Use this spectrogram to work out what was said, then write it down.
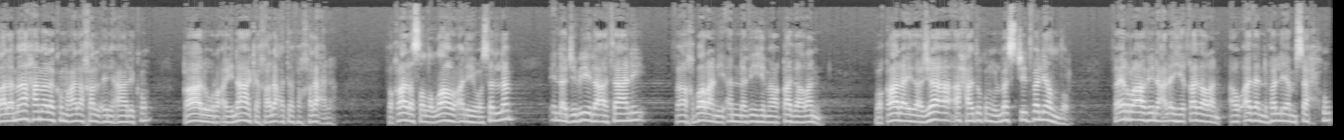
قال ما حملكم على خلع نعالكم؟ قالوا رأيناك خلعت فخلعنا فقال صلى الله عليه وسلم إن جبريل آتاني فأخبرني أن فيهما قذرا وقال إذا جاء أحدكم المسجد فلينظر فإن رأى في نعليه قذرا أو أذى فليمسحه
